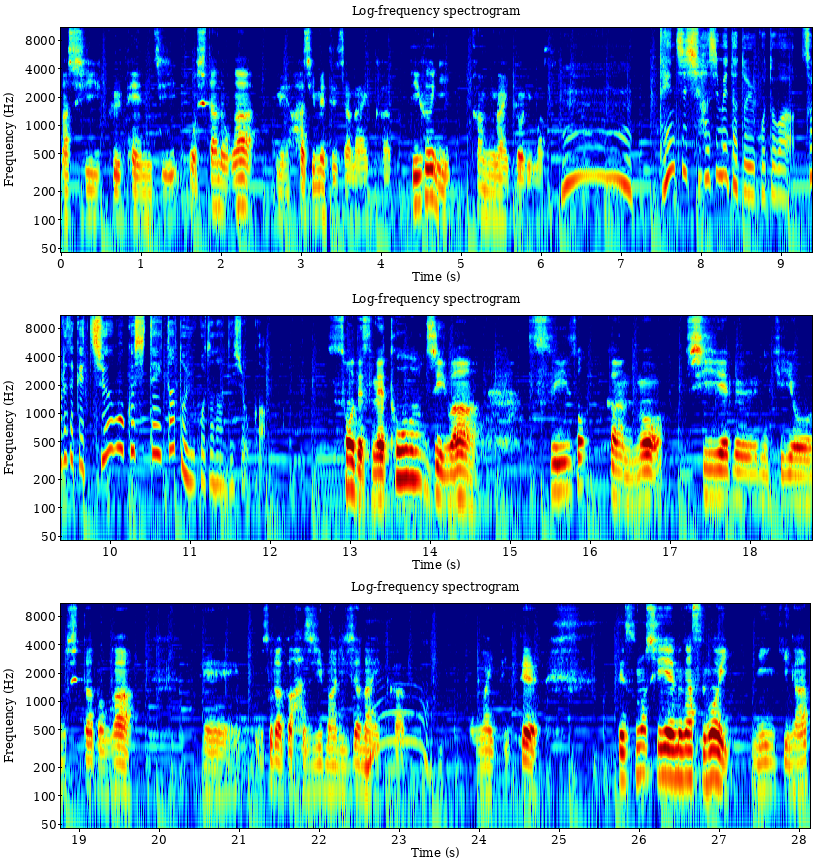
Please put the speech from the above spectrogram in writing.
まあ、飼育展示をしたのが、ね、初めてじゃないかっていうふうに考えております。うーん。展示し始めたということはそれだけ注目していたということなんでしょうか？そうですね。当時は水族館の CM に起用したのが、えーおそらく始まりじゃないかと考えていてでその CM がすごい人気があっ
